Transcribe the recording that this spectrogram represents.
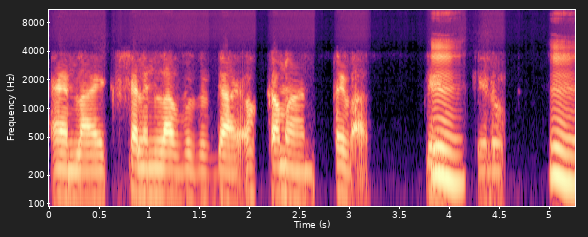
and like fell in love with this guy, oh come on, save us, please, Mm. Hmm.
